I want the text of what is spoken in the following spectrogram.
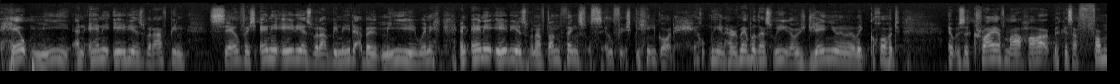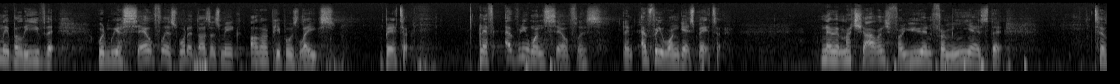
help me in any areas where I've been selfish, any areas where I've been made it about me, when, in any areas when I've done things for selfish gain. God, help me. And I remember this week, I was genuinely like, God, it was a cry of my heart because I firmly believe that when we are selfless, what it does is make other people's lives better. And if everyone's selfless, then everyone gets better. Now, my challenge for you and for me is that to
